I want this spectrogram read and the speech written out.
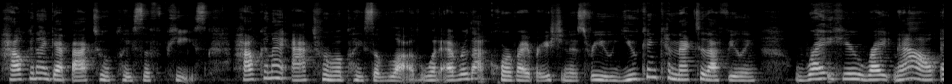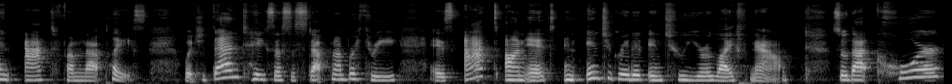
How can I get back to a place of peace? How can I act from a place of love? Whatever that core vibration is for you, you can connect to that feeling right here, right now, and act from that place, which then takes us to step number three is act on it and integrate it into your life now. So that core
